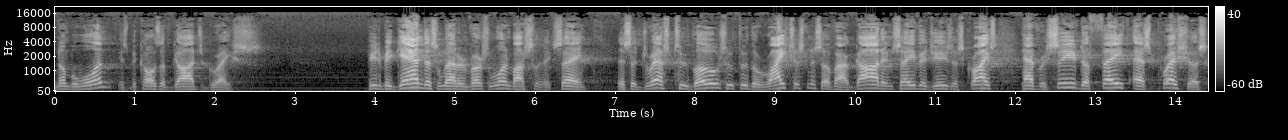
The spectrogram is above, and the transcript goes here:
Number one is because of God's grace. Peter began this letter in verse 1 by saying, It's addressed to those who, through the righteousness of our God and Savior Jesus Christ, have received a faith as precious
